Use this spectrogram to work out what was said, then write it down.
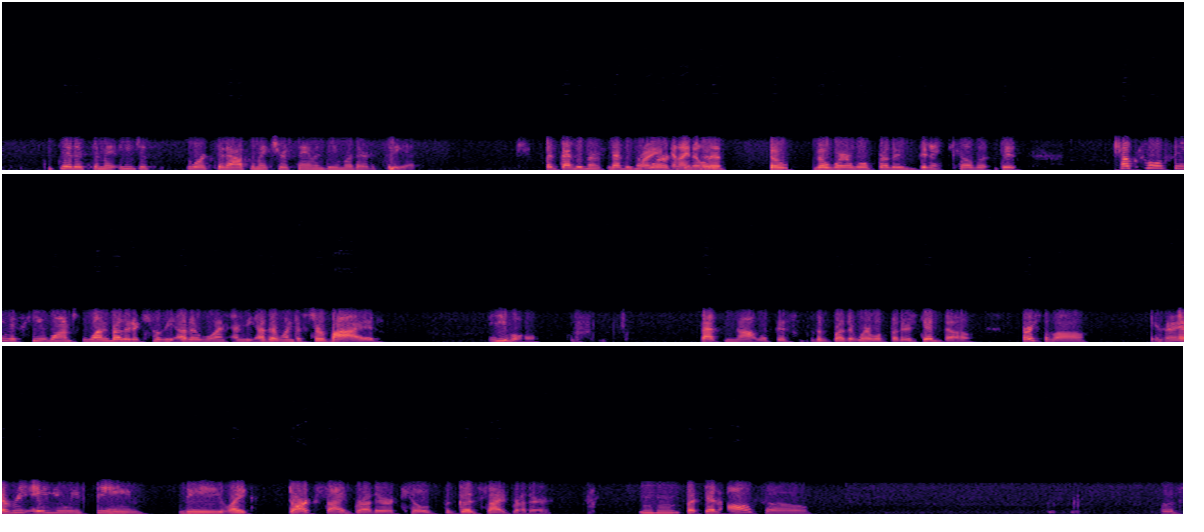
did it to make he just worked it out to make sure sam and dean were there to see it. But that doesn't that doesn't right. work and i know that the the werewolf brothers didn't kill the did chuck's whole thing is he wants one brother to kill the other one and the other one to survive evil That's not what this the brother werewolf brothers did though. First of all, in Right. every AU we've seen, the like dark side brother kills the good side brother. Mhm. But then also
